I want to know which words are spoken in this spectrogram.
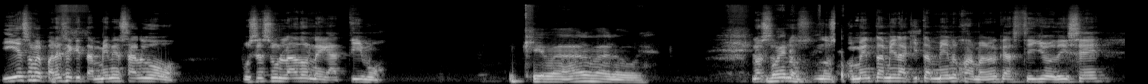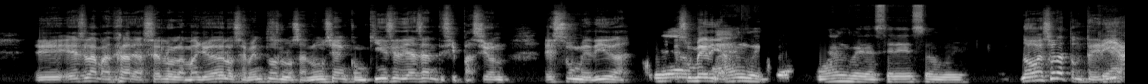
Y eso me parece que también es algo, pues es un lado negativo. Qué bárbaro, güey. Nos, bueno. nos, comenta, mira, aquí también Juan Manuel Castillo dice, eh, es la manera de hacerlo. La mayoría de los eventos los anuncian con 15 días de anticipación. Es su medida. es su media. güey, de hacer eso, güey. No, es una tontería.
